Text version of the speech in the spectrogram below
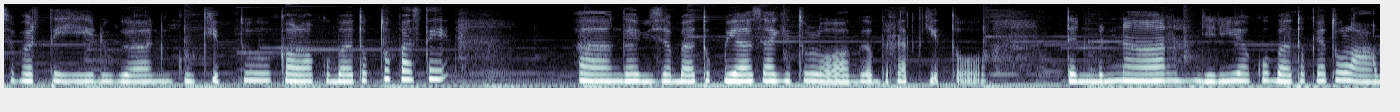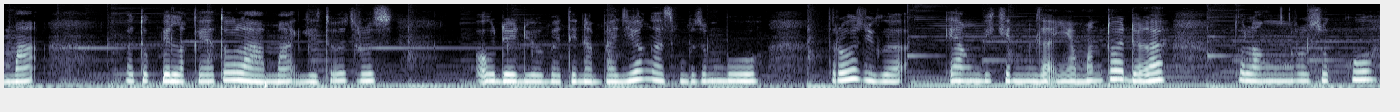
seperti dugaanku gitu kalau aku batuk tuh pasti nggak uh, bisa batuk biasa gitu loh agak berat gitu. Dan benar jadi aku batuknya tuh lama batuk pileknya tuh lama gitu terus udah diobatin apa aja nggak sembuh sembuh terus juga yang bikin nggak nyaman tuh adalah tulang rusukku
